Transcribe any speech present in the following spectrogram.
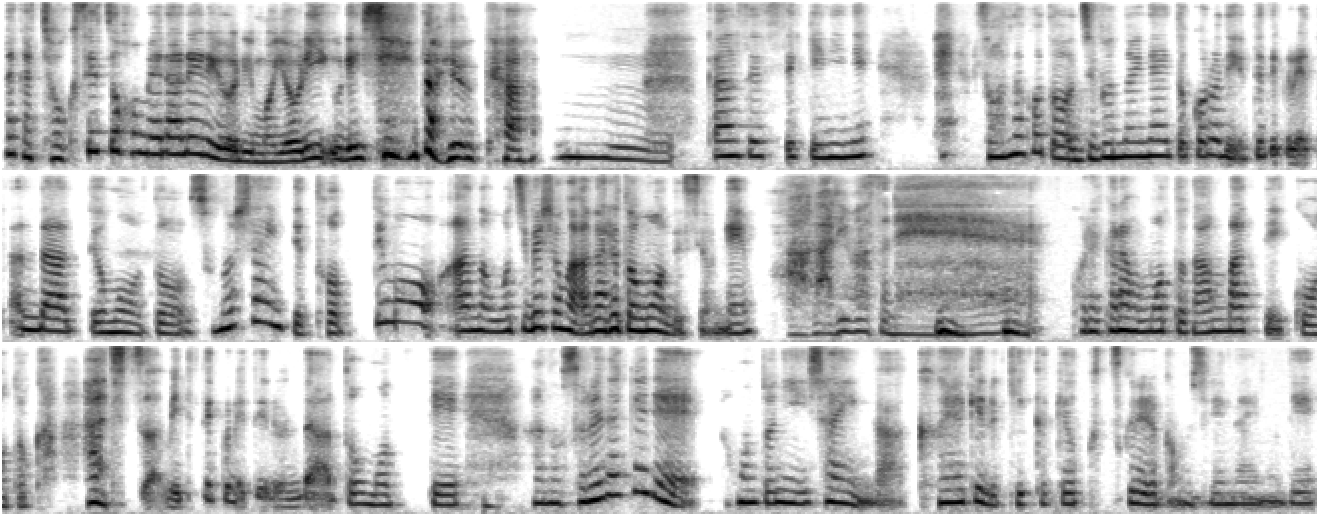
なんか直接褒められるよりもより嬉しいというか、うん。間接的にね、え、そんなことを自分のいないところで言っててくれたんだって思うと、その社員ってとっても、あの、モチベーションが上がると思うんですよね。上がりますね。うんうんこれからももっと頑張っていこうとか、あ、実は見ててくれてるんだと思って、あの、それだけで本当に社員が輝けるきっかけを作れるかもしれないので、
